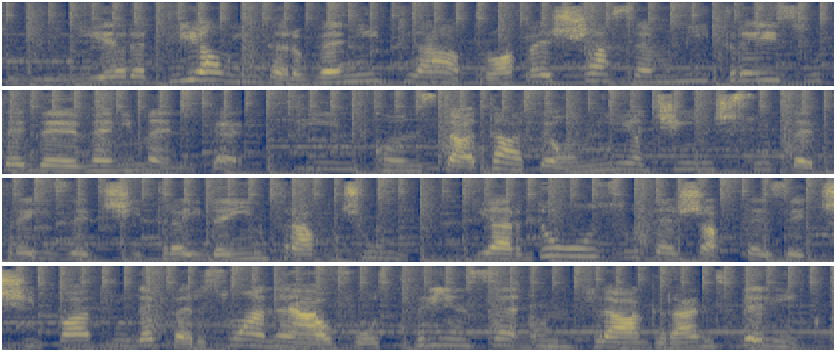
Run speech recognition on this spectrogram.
subliniere T au intervenit la aproape 6300 de evenimente, fiind constatate 1533 de infracțiuni, iar 274 de persoane au fost prinse în flagrant delict.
